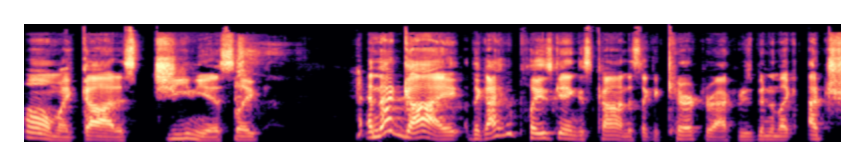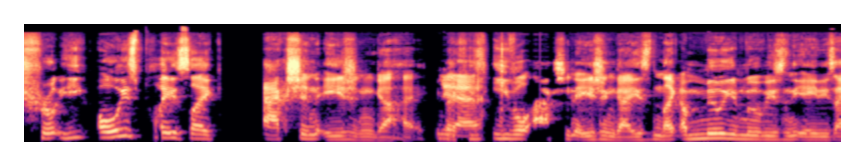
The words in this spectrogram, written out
Oh my god, it's genius! Like, and that guy, the guy who plays Genghis Khan, is like a character actor who's been in like a true. He always plays like action Asian guy. Like, Yeah. he's evil action Asian guy. He's in like a million movies in the 80s. I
